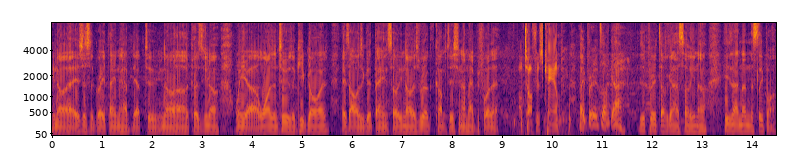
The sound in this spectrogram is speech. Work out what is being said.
You know, uh, it's just a great thing to have depth too. You know, because uh, you know when you're uh, ones and twos that keep going, it's always a good thing. So you know, it's real good competition. I'm happy for that. How tough is Cam? He's a pretty tough guy. He's a pretty tough guy. So you know, he's not nothing to sleep on.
